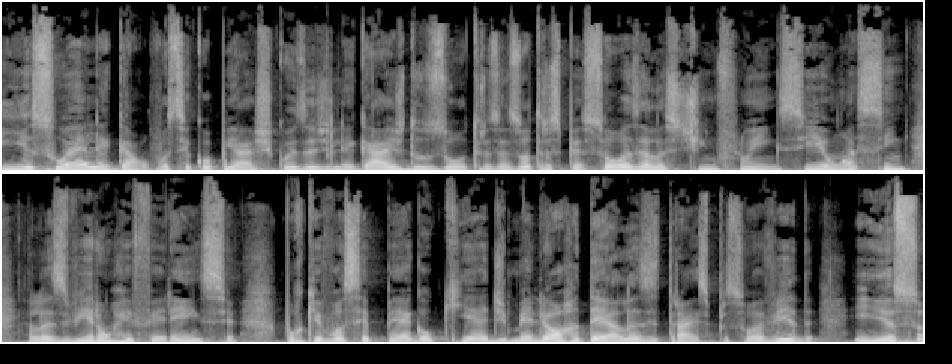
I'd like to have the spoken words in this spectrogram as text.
E isso é legal, você copiar as coisas legais dos outros. As outras pessoas, elas te influenciam assim. Elas viram referência porque você pega o que é de melhor delas e traz para sua vida. E isso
